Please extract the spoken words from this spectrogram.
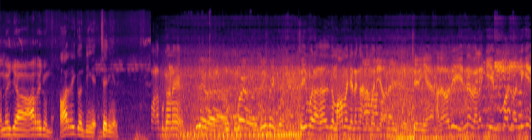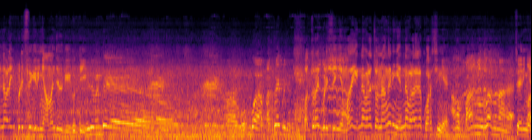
சந்தைக்கு ஆறரைக்கு வந்தோம். ஆறரைக்கு வந்தீங்க. சரிங்க. வளர்ப்புக்கான செய்முறை அதாவது இந்த மாமன் சடங்கு அந்த மாதிரியா? சரிங்க. அதாவது என்ன விலைக்கு எதிர்பார்த்து வந்தீங்க என்ன விலைக்கு பிடிச்சிருக்கிறீங்க அமைஞ்சதுக்கு குட்டி? இது வந்து பத்து ரூபாய்க்கு பிடிச்சிருக்கீங்க. முதல்ல என்ன விலை சொன்னாங்க? நீங்க என்ன விலையில குறைச்சிங்க? அவங்க சொன்னாங்க. சரிங்க.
